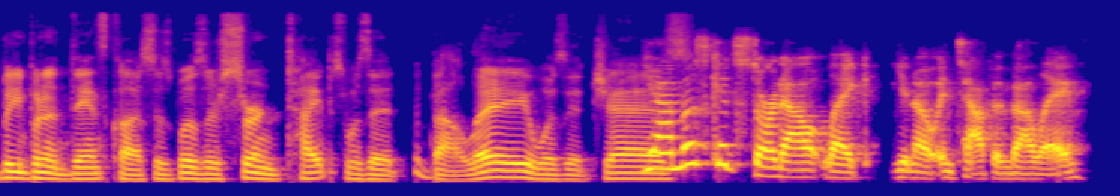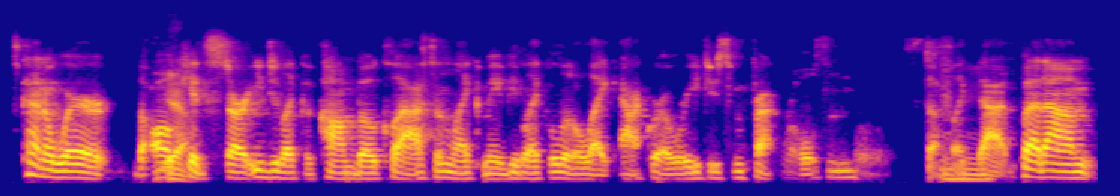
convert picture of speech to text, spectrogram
being put in dance classes. Was there certain types? Was it ballet? Was it jazz? Yeah, most kids start out like, you know, in tap and ballet. It's kind of where the, all yeah. kids start. You do like a combo class and like maybe like a little like acro where you do some front rolls and stuff mm-hmm. like that. But um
